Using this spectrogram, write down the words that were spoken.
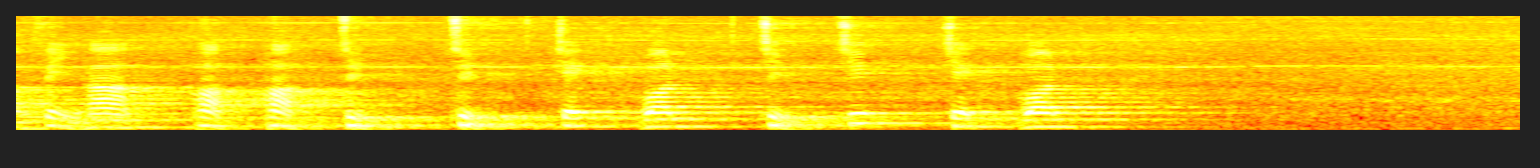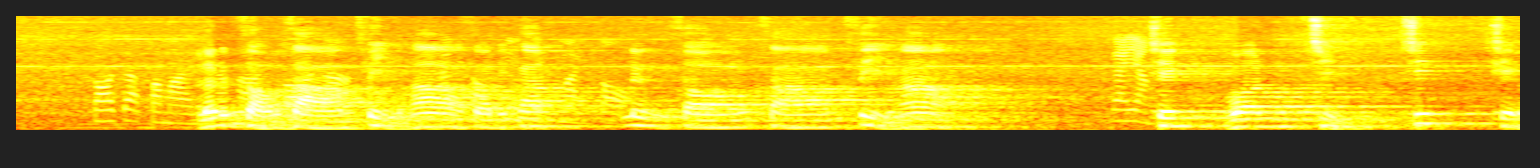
มสี่ห้าห้าห้าจีจีเช็ค one two เช็คเช็ค one ก็จะประมาณแล้วหนึ่งสองสามสี่ห้าสวัสดีครับหนึ่งสองสามสี่ห้าได้ยังเช็ค one two เช็ค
